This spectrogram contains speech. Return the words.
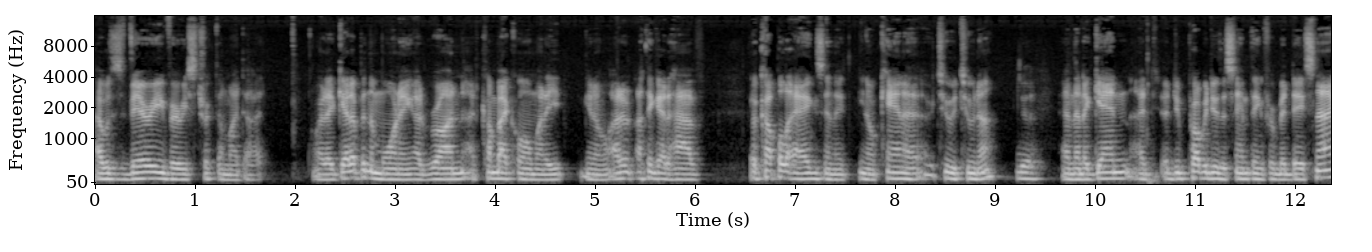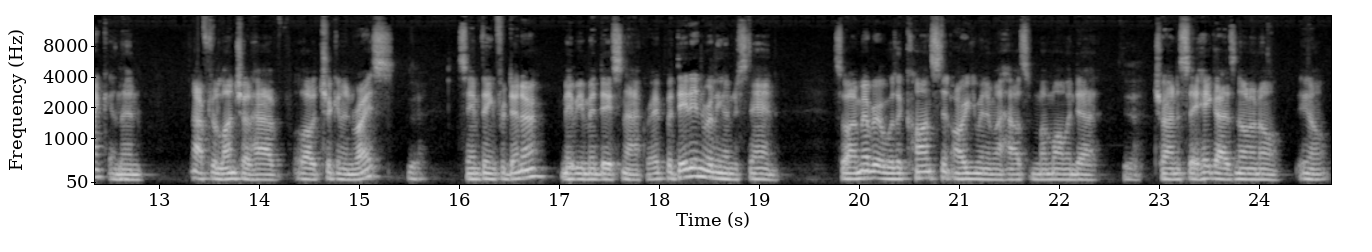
i was very very strict on my diet right i'd get up in the morning i'd run i'd come back home i'd eat you know i don't i think i'd have a couple of eggs and a you know can of, or two of tuna Yeah. and then again I'd, I'd do probably do the same thing for midday snack and then after lunch i'd have a lot of chicken and rice Yeah. same thing for dinner maybe a midday snack right but they didn't really understand so i remember it was a constant argument in my house with my mom and dad Yeah. trying to say hey guys no no no you know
